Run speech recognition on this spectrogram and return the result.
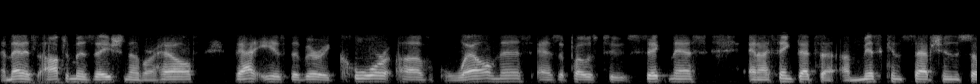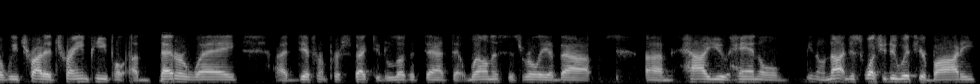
and that is optimization of our health. That is the very core of wellness as opposed to sickness. And I think that's a, a misconception. So we try to train people a better way, a different perspective to look at that. That wellness is really about um, how you handle you know not just what you do with your body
